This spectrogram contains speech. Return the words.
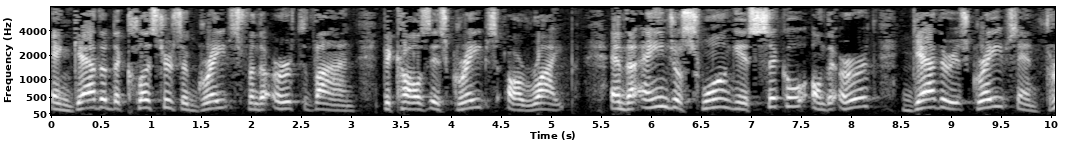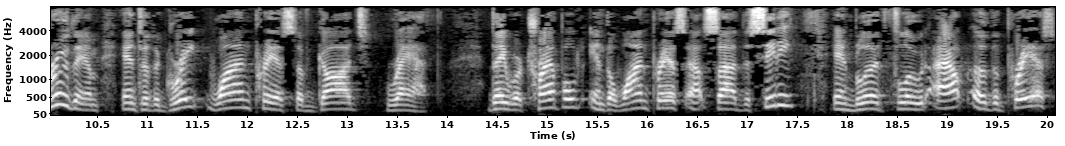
and gather the clusters of grapes from the earth's vine, because its grapes are ripe. And the angel swung his sickle on the earth, gathered its grapes, and threw them into the great winepress of God's wrath. They were trampled in the winepress outside the city, and blood flowed out of the press,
